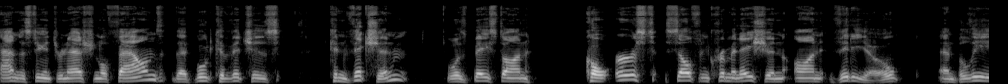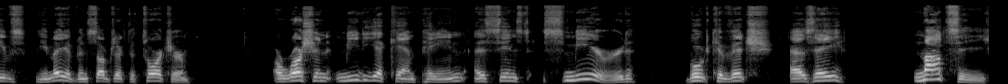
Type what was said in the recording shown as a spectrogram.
Amnesty International found that Butkevych's conviction was based on coerced self incrimination on video and believes he may have been subject to torture. A Russian media campaign has since smeared Butkevych as a Nazi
